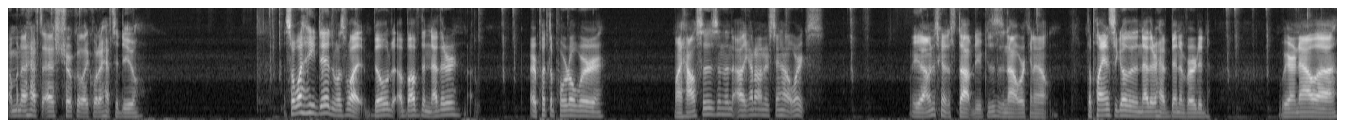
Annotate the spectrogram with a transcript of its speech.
I'm going to have to ask Choco, like, what I have to do. So what he did was what? Build above the nether? Or put the portal where my house is? And then, like, I don't understand how it works. Yeah, I'm just going to stop, dude, because this is not working out. The plans to go to the nether have been averted. We are now, uh,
